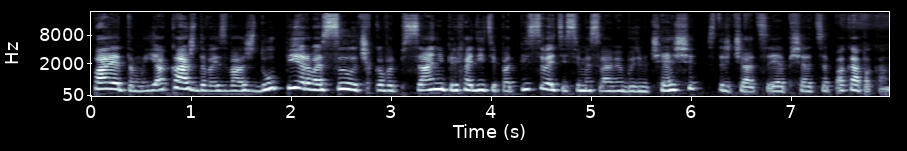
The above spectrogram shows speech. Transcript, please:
Поэтому я каждого из вас жду. Первая ссылочка в описании. Переходите, подписывайтесь, и мы с вами будем чаще встречаться и общаться. Пока-пока.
